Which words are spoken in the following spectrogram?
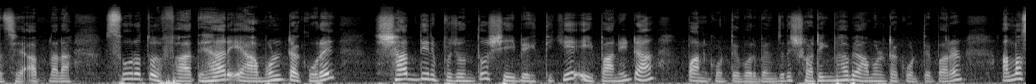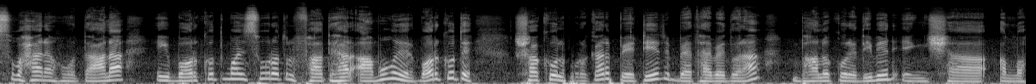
আছে, আপনারা সূরাতুল ফাতেহার এই আমলটা করে সাত দিন পর্যন্ত সেই ব্যক্তিকে এই পানিটা পান করতে বলবেন। যদি সঠিকভাবে আমলটা করতে পারেন, আল্লাহ সুবাহানহ তাআলা এই বরকতময় সূরাতুল ফাতেহার আমলের বরকতে সকল প্রকার পেটের ব্যথা বেদনা ভালো করে দিবেন ইনশা আল্লাহ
